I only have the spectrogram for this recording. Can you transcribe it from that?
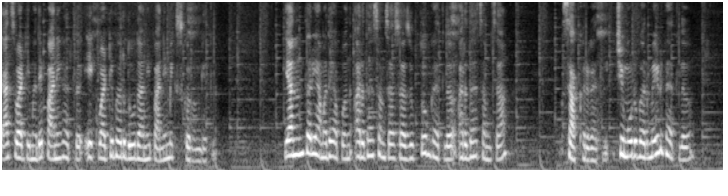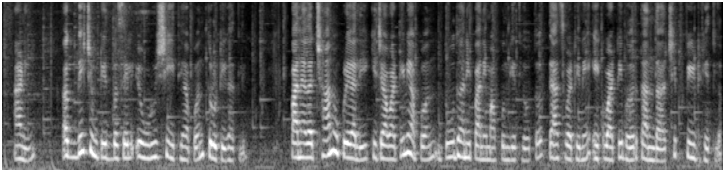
त्याच वाटीमध्ये पाणी घातलं. एक वाटीभर दूध आणि पाणी मिक्स करून घेतलं. यानंतर यामध्ये आपण अर्धा चमचा साजूक तूप घातलं. अर्धा चमचा साखर घातली चिमूटभर मीठ घातलं आणि अगदी चिमटीत बसेल एवढीशी इथे आपण तुरटी घातली. पाण्याला छान उकळी आली की ज्या वाटीने आपण दूध आणि पाणी मापून घेतलं होतं त्याच वाटीने एक वाटीभर तांदळाची पीठ घेतलं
